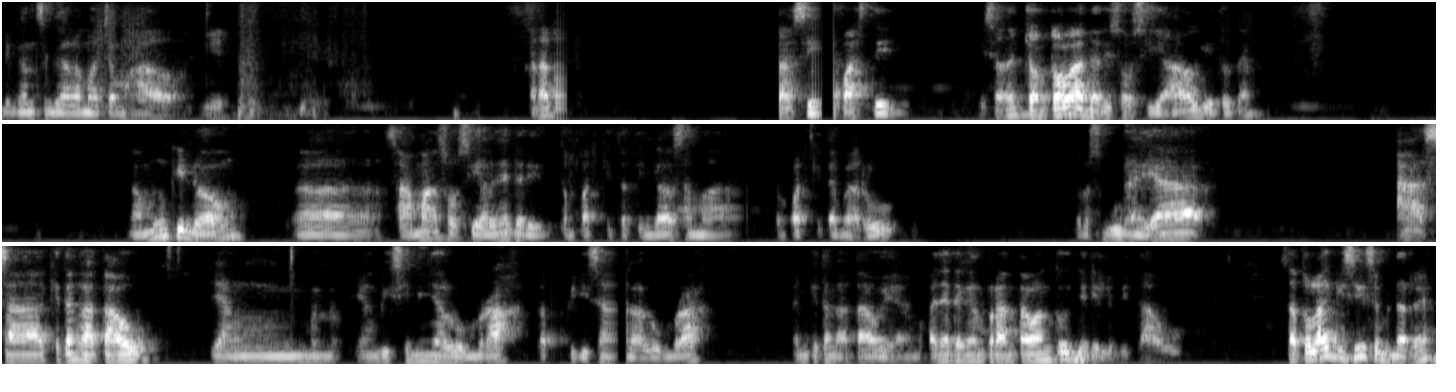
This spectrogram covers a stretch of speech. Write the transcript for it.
dengan segala macam hal gitu. Karena adaptasi pasti misalnya contoh lah dari sosial gitu kan. Nggak mungkin dong eh, sama sosialnya dari tempat kita tinggal sama tempat kita baru. Terus budaya, bahasa kita nggak tahu yang yang di sininya lumrah tapi di sana nggak lumrah kan kita nggak tahu ya. Makanya dengan perantauan tuh jadi lebih tahu. Satu lagi sih sebenarnya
